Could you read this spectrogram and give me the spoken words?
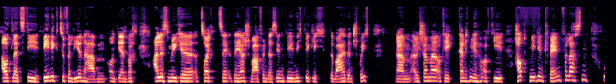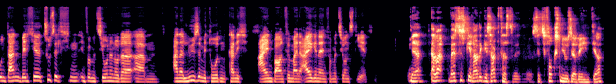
Outlets, die wenig zu verlieren haben und die einfach alles mögliche Zeug daher schwafeln, das irgendwie nicht wirklich der Wahrheit entspricht. Ähm, aber ich schaue mal, okay, kann ich mich auf die Hauptmedienquellen verlassen und dann welche zusätzlichen Informationen oder ähm, Analysemethoden kann ich einbauen für meine eigene Informationsdiät? Ja, aber weißt du, was du gerade gesagt hast, du hast jetzt Fox News erwähnt, ja,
